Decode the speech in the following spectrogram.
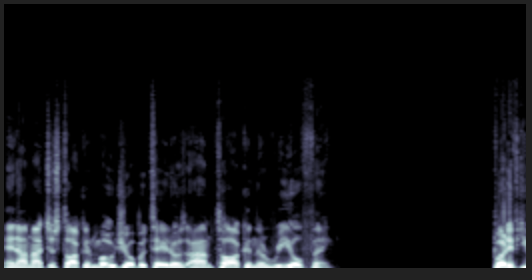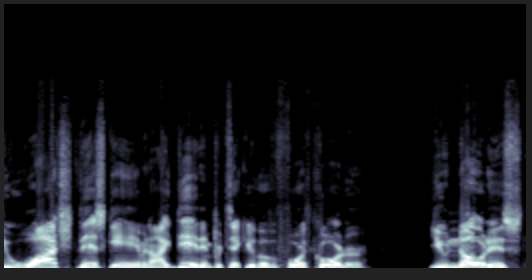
and I'm not just talking mojo potatoes, I'm talking the real thing. But if you watched this game, and I did in particular the fourth quarter, you noticed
